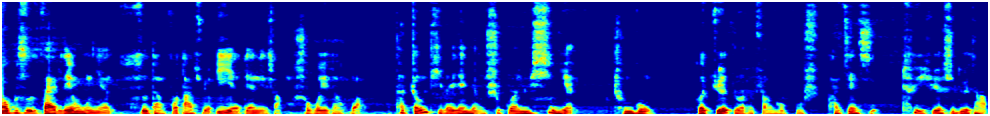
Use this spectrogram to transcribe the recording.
乔布斯在零五年斯坦福大学毕业典礼上说过一段话，他整体的演讲是关于信念、成功和抉择的三个故事。他坚信退学是对他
